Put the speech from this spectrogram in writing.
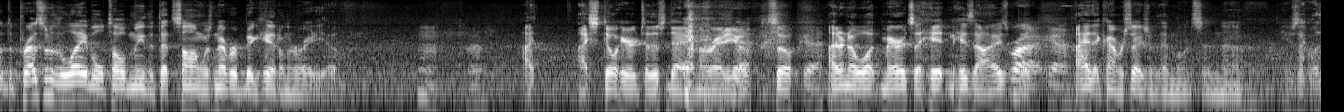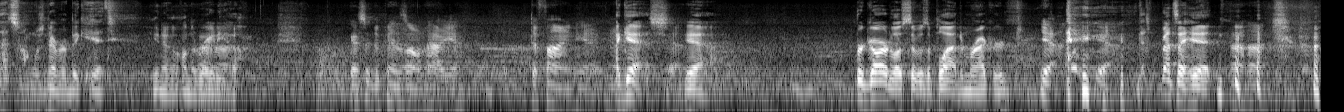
the, the president of the label told me that that song was never a big hit on the radio, well. I I still hear it to this day on the radio. So Yeah. I don't know what merits a hit in his eyes, Right, but yeah. I had that conversation with him once, and uh, he was like, "Well, that song was never a big hit, you know, on the radio." Uh-huh. I guess it depends on how you define it. I guess, Yeah. yeah. Regardless, it was a platinum record. Yeah, yeah. That's a hit. Uh-huh.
